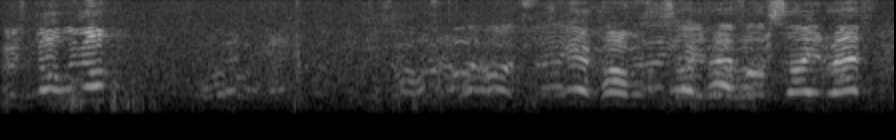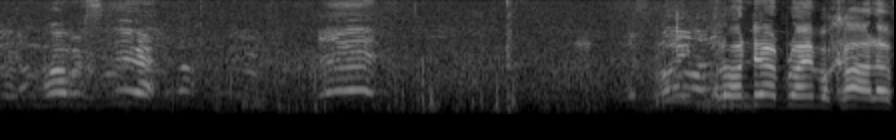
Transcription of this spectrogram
Who's going up? Steer, Steer, Carver. Offside, ref. Steer. Well on there, Brian McAuliffe.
